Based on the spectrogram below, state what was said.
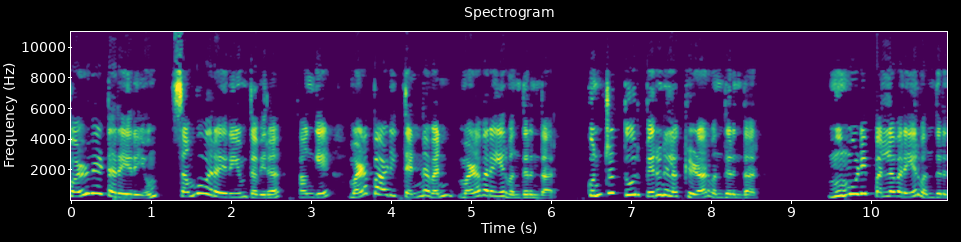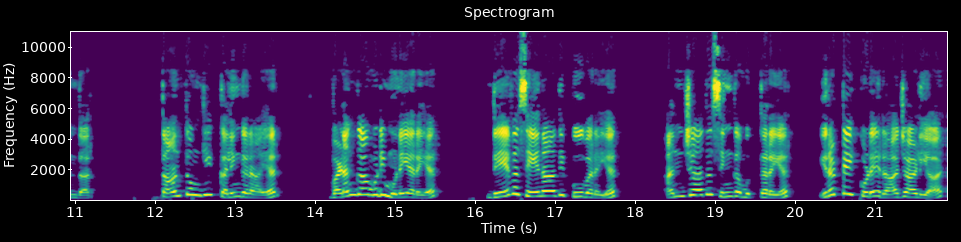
பழுவேட்டரையரையும் சம்புவரையரையும் தவிர அங்கே மழப்பாடி தென்னவன் மழவரையர் வந்திருந்தார். குன்றத்தூர் பெருநிலக்கிழார் வந்திருந்தார். மும்முடி பல்லவரையர் வந்திருந்தார். தாந்தொங்கி கலிங்கராயர் வணங்காமுடி முனையரையர் தேவசேனாதி பூவரையர் அஞ்சாத சிங்கமுத்தரையர் இரட்டைக்குடை ராஜாளியார்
